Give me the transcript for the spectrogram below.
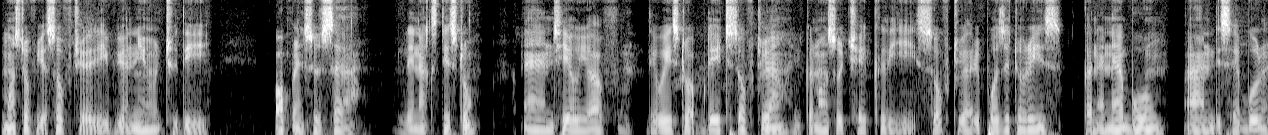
most of your software if you're new to the OpenSUSE Linux distro and here we have the ways to update software. You can also check the software repositories. You can enable and disable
